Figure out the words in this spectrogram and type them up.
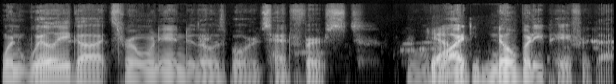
When Willie got thrown into those boards head first, Yeah. why did nobody pay for that?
